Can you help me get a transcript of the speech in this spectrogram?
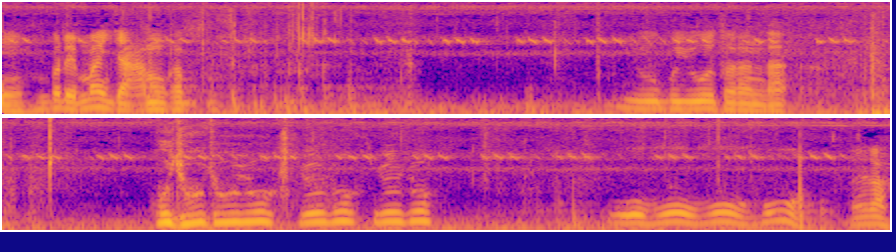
นี่ไม่ได้มายามครับอยูบอยูเท่านั้นละโอ้ยอยูอยูอยูอยูอยูอยูอยูโอ้โหโอ้โหไหนล่ะ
